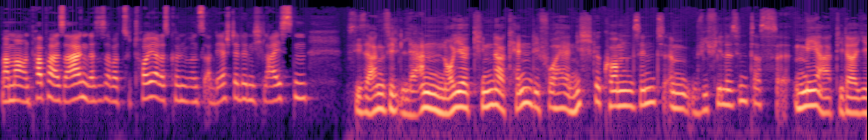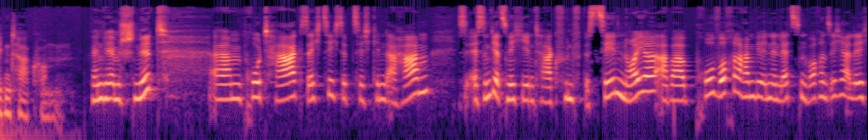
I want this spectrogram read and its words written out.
Mama und Papa sagen, das ist aber zu teuer, das können wir uns an der Stelle nicht leisten. Sie sagen, Sie lernen neue Kinder kennen, die vorher nicht gekommen sind. Ähm, wie viele sind das mehr, die da jeden Tag kommen? Wenn wir im Schnitt ähm, pro Tag 60, 70 Kinder haben, es sind jetzt nicht jeden Tag fünf bis zehn neue, aber pro Woche haben wir in den letzten Wochen sicherlich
